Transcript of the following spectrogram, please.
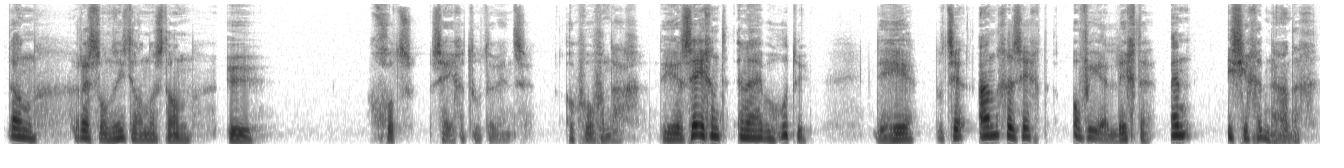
Dan rest ons niets anders dan u Gods zegen toe te wensen, ook voor vandaag. De Heer zegent en hij behoedt u. De Heer doet zijn aangezicht over je lichten en is je genadig.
